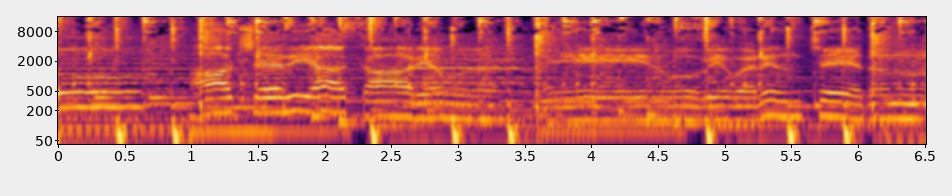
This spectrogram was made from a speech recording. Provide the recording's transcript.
ఆశ్చర్య కార్యముల నేను వివరించేదను.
